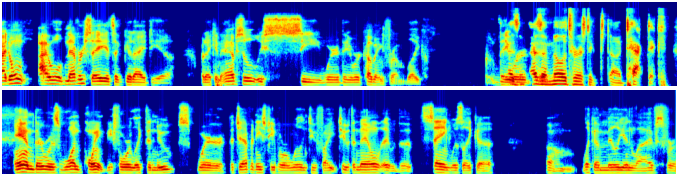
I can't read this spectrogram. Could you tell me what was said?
I don't I will never say it's a good idea, but I can absolutely see where they were coming from. Like they as, were as a militaristic uh, tactic. And there was one point before like the nukes where the Japanese people were willing to fight tooth and nail. It, the saying was like a um like a million lives for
